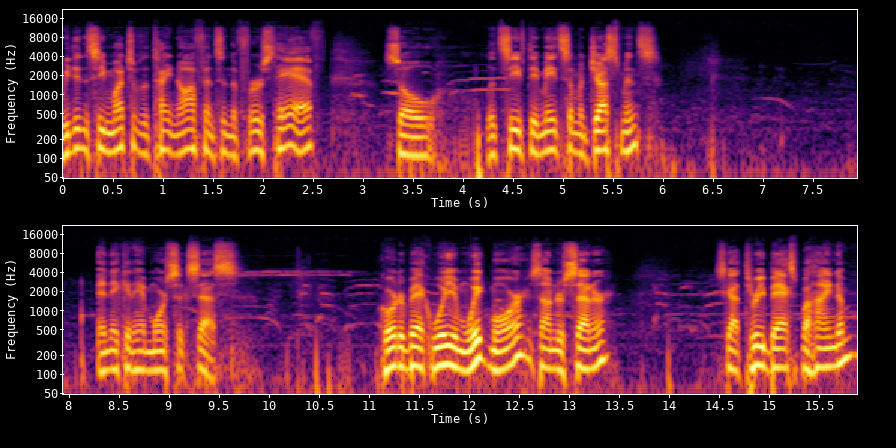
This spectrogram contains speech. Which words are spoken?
We didn't see much of the Titan offense in the first half, so let's see if they made some adjustments and they can have more success. Quarterback William Wigmore is under center. He's got three backs behind him.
